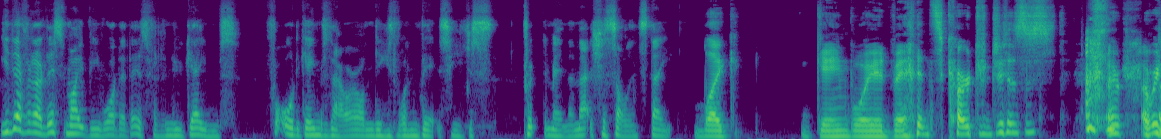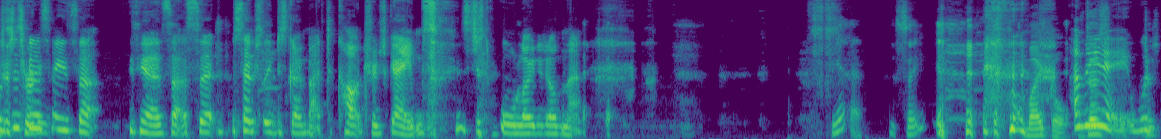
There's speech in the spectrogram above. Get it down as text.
You never know. This might be what it is for the new games. For all the games now are on these one bits. You just put them in, and that's your solid state. Like Game Boy Advance cartridges. Are, are we I was just just turning? going to say is that yeah, is that se- essentially just going back to cartridge games? it's just all loaded on there. Yeah. See. Michael. I mean, does- it would does-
